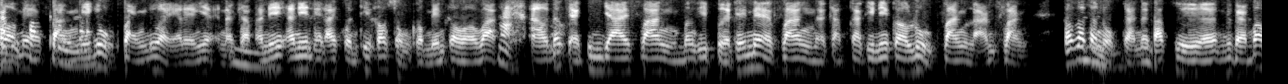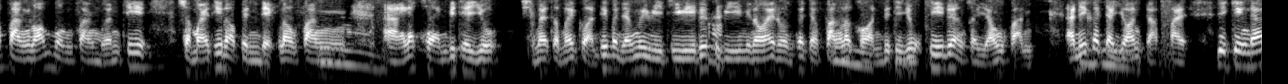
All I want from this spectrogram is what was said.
พ่อแม่ฟังมีลูกฟังด้วยอะไรเงี้ยนะครับ อันนี้อันนี้หลายๆคนที่เขาส่งคอมเมนต์เข้ามาว่า เอาตั้งแต่คุณยายฟังบางทีเปิดให้แม่ฟังนะครับการทีนี้ก็ลูกฟังหลานฟังเขาก็สนุกกันนะครับ คือแบบว่าฟังล้อมวงฟังเหมือนที่สมัยที่เราเป็นเด็กเราฟังอ่าละครวิทยุ ใช่ไหมสมัยก่อนที่มันยังไม่มีทีวีหรือทีวีมีน้อยลงก็จะฟังละครวิทยุที่เรื่องสยองขวัญอันนี้ก็จะย้อนกลับไปจริงๆแล้ว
